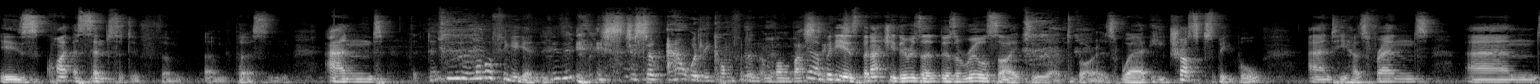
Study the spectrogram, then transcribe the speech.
is quite a sensitive um, um, person. And don't you laughing again? He's just so outwardly confident and bombastic. Yeah, but he is. But actually, there is a there's a real side to uh, to Boris where he trusts people, and he has friends. And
